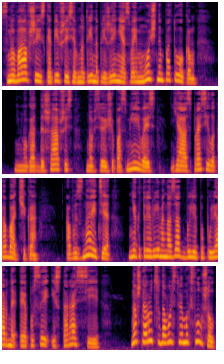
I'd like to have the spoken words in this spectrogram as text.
смывавший скопившееся внутри напряжение своим мощным потоком. Немного отдышавшись, но все еще посмеиваясь, я спросила кабачика, «А вы знаете, некоторое время назад были популярны эпосы из Тарассии. Наш народ с удовольствием их слушал,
